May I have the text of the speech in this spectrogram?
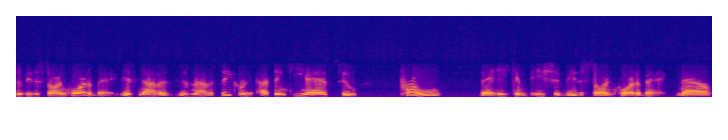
to be the starting quarterback. It's not a it's not a secret. I think he has to prove that he can he should be the starting quarterback. Now,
